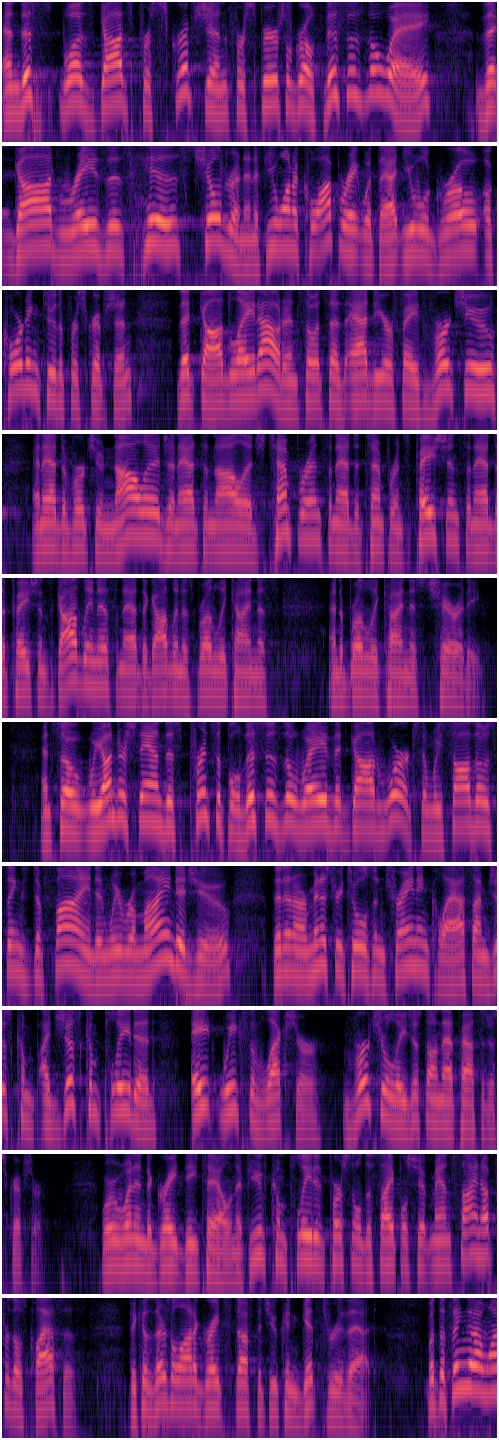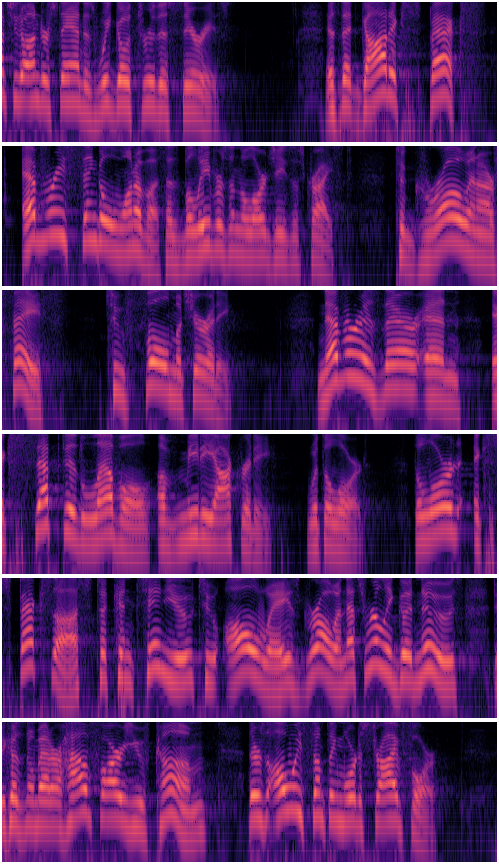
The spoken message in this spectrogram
And this was God's prescription for spiritual growth. This is the way that God raises his children. And if you want to cooperate with that, you will grow according to the prescription that God laid out. And so it says, add to your faith virtue, and add to virtue knowledge, and add to knowledge temperance, and add to temperance patience, and add to patience godliness, and add to godliness brotherly kindness, and to brotherly kindness charity. And so we understand this principle. This is the way that God works. And we saw those things defined, and we reminded you that in our ministry tools and training class, I'm just com- I just completed eight weeks of lecture virtually just on that passage of Scripture where we went into great detail. And if you've completed personal discipleship, man, sign up for those classes because there's a lot of great stuff that you can get through that. But the thing that I want you to understand as we go through this series is that God expects every single one of us as believers in the Lord Jesus Christ to grow in our faith to full maturity. Never is there an accepted level of mediocrity with the Lord the Lord expects us to continue to always grow. And that's really good news because no matter how far you've come, there's always something more to strive for.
